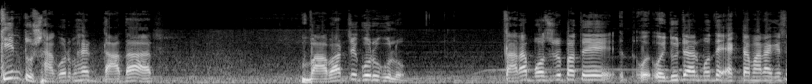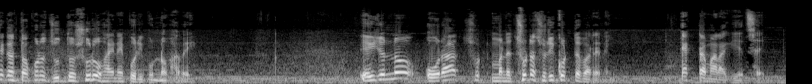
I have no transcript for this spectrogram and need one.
কিন্তু সাগর ভাইয়ের দাদার বাবার যে গরুগুলো, তারা বজ্রপাতে ওই- দুইটার মধ্যে একটা মারা গেছে, কারণ তখনও যুদ্ধ শুরু হয় নাই পরিপূর্ণভাবে। এই জন্য ওরা মানে ছোটাছুটি করতে পারেনি। একটা মারা গিয়েছে।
